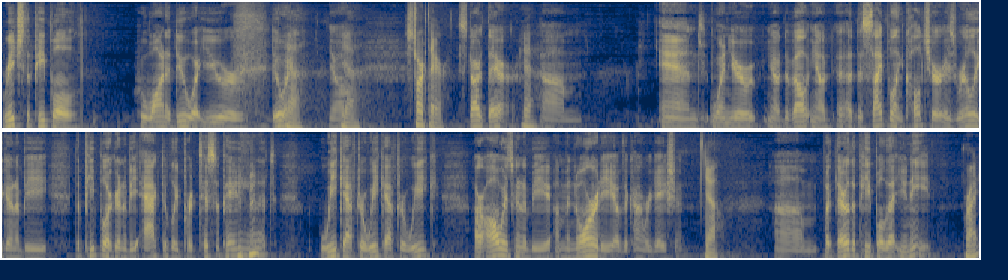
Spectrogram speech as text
reach the people who want to do what you're doing. Yeah. You know, yeah. Start there. Start there. Yeah. Um, and when you're, you know, develop, you know, a discipling culture is really going to be the people are going to be actively participating mm-hmm. in it, week after week after week, are always going to be a minority of the congregation. Yeah. Um, but they're the people that you need. Right.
